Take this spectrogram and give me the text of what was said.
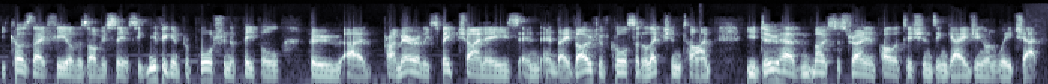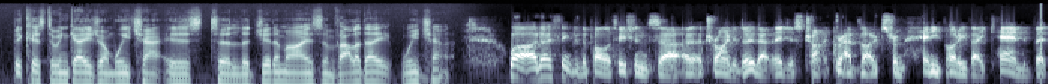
because they feel there's obviously a significant proportion of people who uh, primarily speak Chinese and, and they vote, of course, at election time, you do have most Australian politicians engaging on WeChat. Because to engage on WeChat is to legitimize and validate WeChat? Well, I don't think that the politicians uh, are trying to do that. They're just trying to grab votes from anybody they can. But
